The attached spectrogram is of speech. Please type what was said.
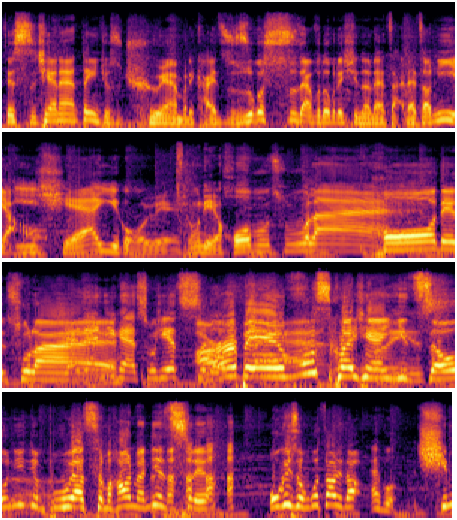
这四千呢，等于就是全部的开支。如果实在屋头不得行了呢，再来找你要。一千一个月，兄弟，活不出来，活得出来。现在你看出去吃二百五十块钱一周，你就不要吃那么好的嘛，你吃的。我跟你说，我找得到。哎不，请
